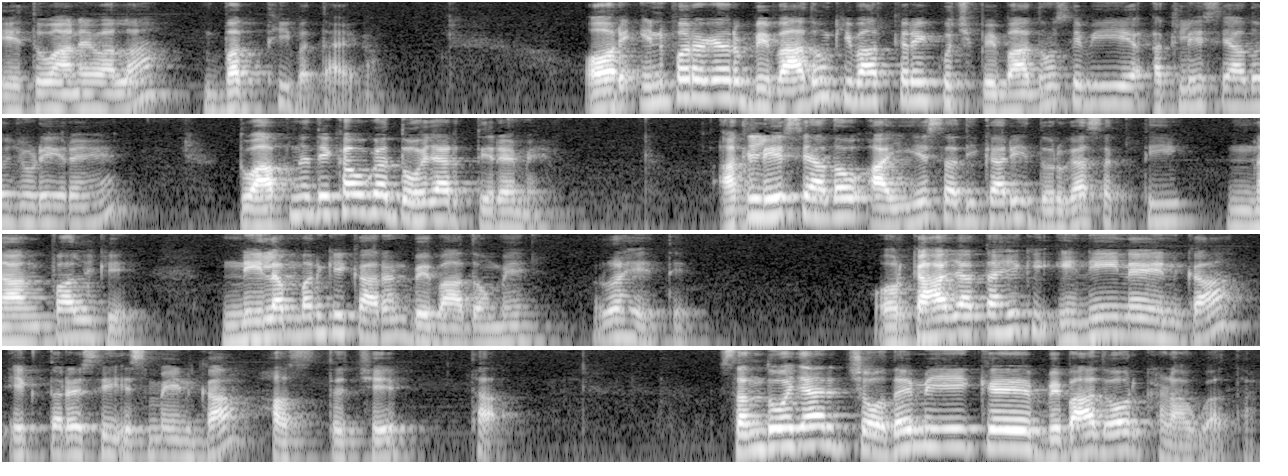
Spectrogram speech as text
ये तो आने वाला वक्त ही बताएगा। और इन पर अगर विवादों की बात करें, कुछ विवादों से भी अखिलेश यादव जुड़े रहे हैं। तो आपने देखा होगा 2013 में अखिलेश यादव आईएएस अधिकारी दुर्गा शक्ति नागपाल के निलंबन के कारण विवादों में रहे थे। और कहा जाता है कि इन्हीं ने इनका, एक तरह से इसमें इनका हस्तक्षेप था। सन 2014 में एक विवाद और खड़ा हुआ था।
